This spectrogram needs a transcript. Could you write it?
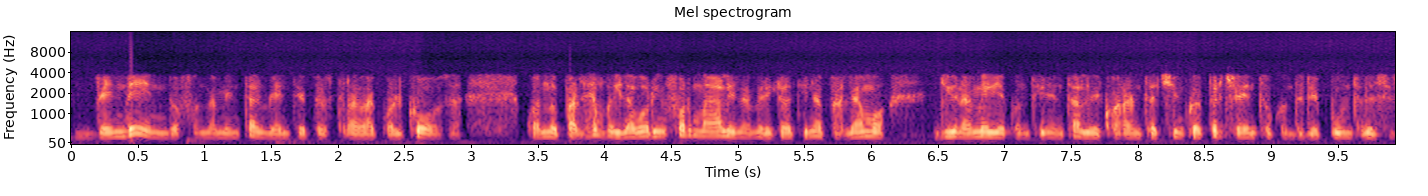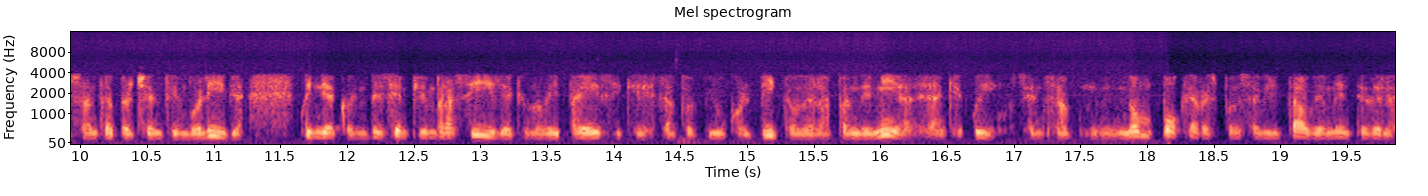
vendendo fondamentalmente per strada qualcosa. Quando parliamo di lavoro informale in America Latina parliamo di una media continentale del 45% con delle punte del 60% in Bolivia. Quindi ecco, per esempio in Brasile, che è uno dei paesi che è stato più colpito dalla pandemia, e anche qui senza non poche responsabilità ovviamente del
